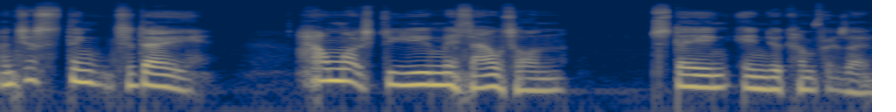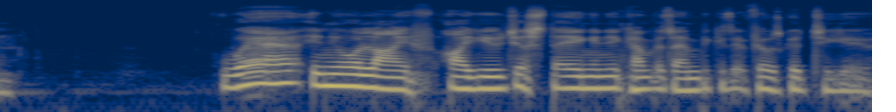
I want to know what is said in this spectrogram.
And just think today, how much do you miss out on staying in your comfort zone? Where in your life are you just staying in your comfort zone because it feels good to you?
